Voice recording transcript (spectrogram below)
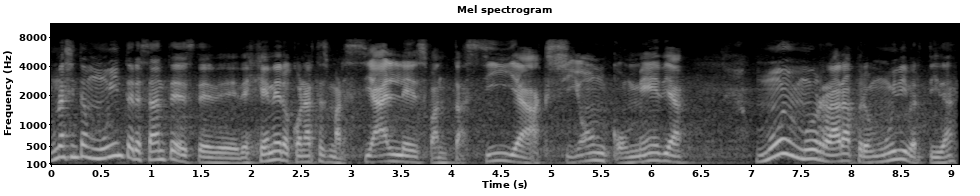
Una cinta muy interesante este, de, género con artes marciales, fantasía, acción, comedia. Muy, muy rara, pero muy divertida.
